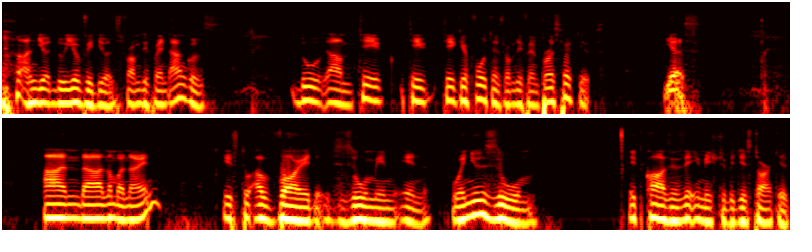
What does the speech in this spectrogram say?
and do your videos from different angles. Do um take take take your photos from different perspectives yes and uh, number nine is to avoid zooming in when you zoom it causes the image to be distorted.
